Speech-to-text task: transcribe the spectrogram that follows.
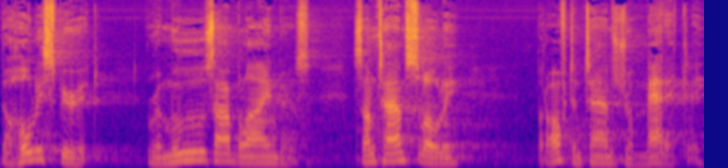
The Holy Spirit removes our blinders, sometimes slowly, but oftentimes dramatically,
